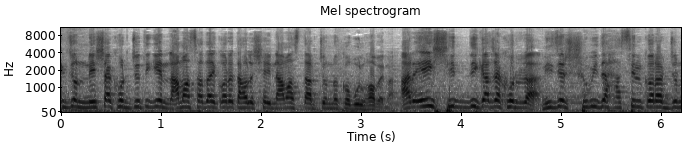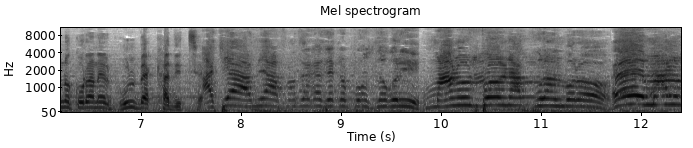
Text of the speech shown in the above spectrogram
একজন নেশাখোর যদি গিয়ে নামাজ আদায় করে তাহলে সেই নামাজ তার জন্য কবুল হবে না। আর এই সিদ্ধি গাজাখোররা নিজের সুবিধা হাসিল করার জন্য কোরআনের ভুল ব্যাখ্যা দিচ্ছে। আচ্ছা আমি আপনাদের কাছে একটা প্রশ্ন করি। মানুষ বড় না কোরআন বড়? এই মানুষ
